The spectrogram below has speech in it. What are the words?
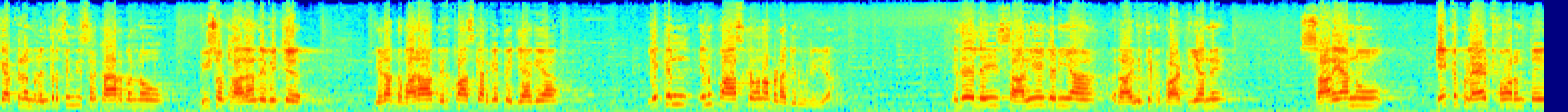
ਕੈਪਟਨ ਅਮਰਿੰਦਰ ਸਿੰਘ ਦੀ ਸਰਕਾਰ ਵੱਲੋਂ 2018 ਦੇ ਵਿੱਚ ਜਿਹੜਾ ਦੁਬਾਰਾ ਬਿੱਲ ਪਾਸ ਕਰਕੇ ਭੇਜਿਆ ਗਿਆ। ਲੇਕਿਨ ਇਹਨੂੰ ਪਾਸ ਕਰਾਉਣਾ ਬੜਾ ਜ਼ਰੂਰੀ ਆ। ਇਹਦੇ ਲਈ ਸਾਰੀਆਂ ਜਿਹੜੀਆਂ ਰਾਜਨੀਤਿਕ ਪਾਰਟੀਆਂ ਨੇ, ਸਾਰਿਆਂ ਨੂੰ ਇੱਕ ਪਲੇਟਫਾਰਮ ਤੇ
